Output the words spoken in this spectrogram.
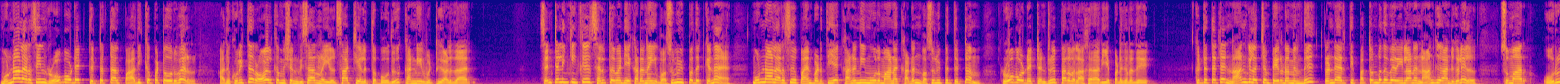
முன்னாள் அரசின் ரோபோடெக் திட்டத்தால் பாதிக்கப்பட்ட ஒருவர் அது குறித்த ராயல் கமிஷன் விசாரணையில் சாட்சியளித்த போது கண்ணீர் விட்டு அழுதார். சென்ட்ரலிங்கிற்கு செலுத்த வேண்டிய கடனை வசூலிப்பதற்கென முன்னாள் அரசு பயன்படுத்திய கணினி மூலமான கடன் வசூலிப்பு திட்டம் ரோபோடெட் என்று பரவலாக அறியப்படுகிறது. கிட்டத்தட்ட நான்கு லட்சம் பேரிடமிருந்து இரண்டாயிரத்தி பத்தொன்பது வரையிலான நான்கு ஆண்டுகளில் சுமார் ஒரு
